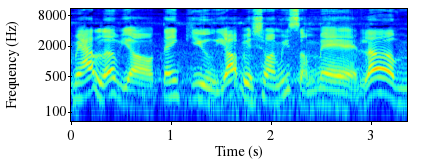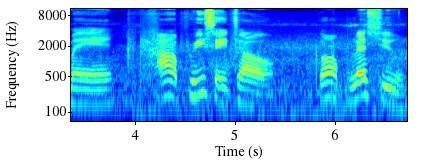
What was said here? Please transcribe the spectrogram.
Man, I love y'all. Thank you. Y'all been showing me some mad love, man. I appreciate y'all. God bless you.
